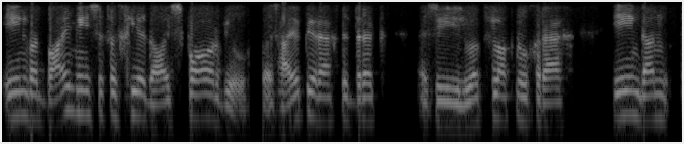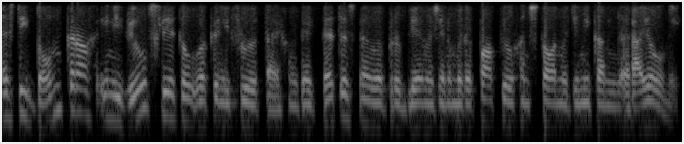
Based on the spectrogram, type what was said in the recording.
en wat baie mense vergeet, daai spaarwiel. As hy op die regte druk, is die loopvlak nog reg en dan is die domkrag en die wielsleutel ook in die voertuig. Want ek dit is nou 'n probleem as jy nou met 'n papwiel gaan staan wat jy nie kan ruil nie.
